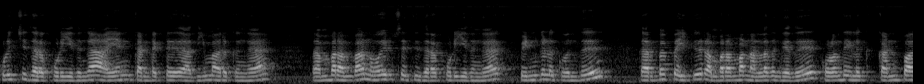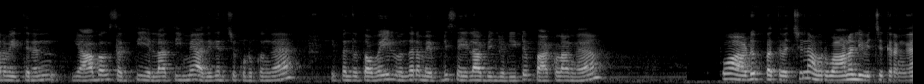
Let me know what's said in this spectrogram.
குளிர்ச்சி தரக்கூடியதுங்க. அயன் கண்டக்ட் அதிகமாக இருக்குங்க. ரொம்ப ரொம்ப நோய் சக்தி தரக்கூடியதுங்க. பெண்களுக்கு வந்து கர்ப்பப்பைக்கு ரொம்ப ரொம்ப நல்லதுங்க இது. குழந்தைகளுக்கு கண் பார்வை திறன் ஞாபக சக்தி எல்லாத்தையுமே அதிகரித்து கொடுக்குங்க. இப்போ இந்த துவையல் வந்து நம்ம எப்படி செய்யலாம் அப்படின்னு சொல்லிட்டு பார்க்கலாங்க இப்போது அடுப்பத்தை வச்சு நான் ஒரு வானொலி வச்சுக்கிறேங்க.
